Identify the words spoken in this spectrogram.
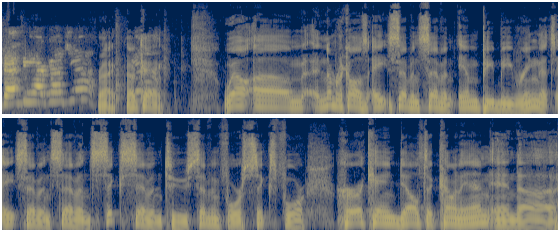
that'd be our guy Jeff. Right. Okay. Yeah. Well, um, number to call is 877 MPB ring. That's 877 672 7464. Hurricane Delta coming in. And uh,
